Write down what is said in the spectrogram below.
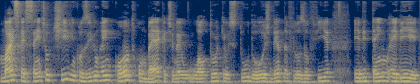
mais recente, eu tive inclusive um reencontro com Beckett, né, o, o autor que eu estudo hoje dentro da filosofia ele tem ele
